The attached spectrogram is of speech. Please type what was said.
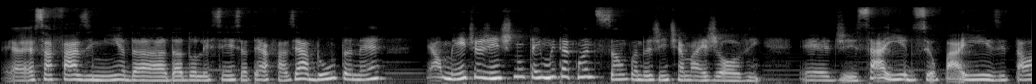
essa fase minha da, da adolescência até a fase adulta, né? Realmente a gente não tem muita condição quando a gente é mais jovem é, de sair do seu país e tal.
